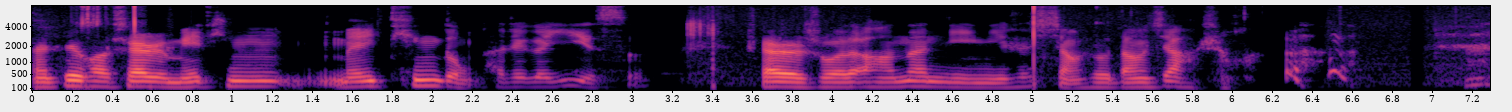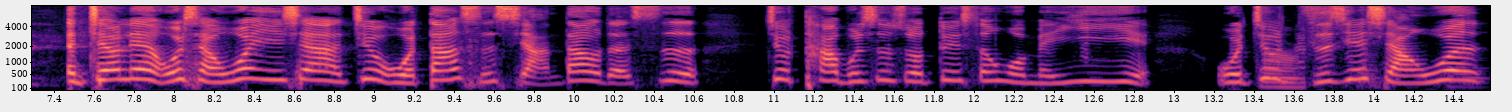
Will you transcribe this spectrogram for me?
但这块 Sherry 没听没听懂他这个意思。Sherry 说的啊，那你你是享受当下是吗？呃教练，我想问一下，就我当时想到的是，就他不是说对生活没意义，我就嗯直接想问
